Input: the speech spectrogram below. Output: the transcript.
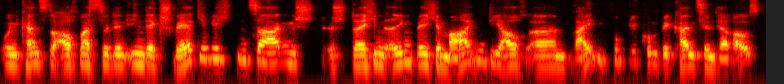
Und kannst du auch was zu den Index-Schwergewichten sagen? Stechen irgendwelche Marken, die auch ähm, breiten Publikum bekannt sind, heraus?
